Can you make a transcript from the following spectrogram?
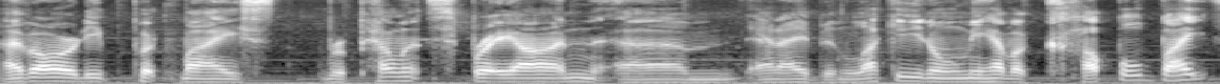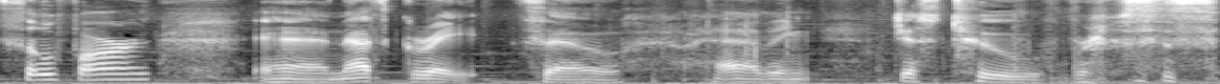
I've already put my repellent spray on um, and I've been lucky to only have a couple bites so far and that's great. So having just two versus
